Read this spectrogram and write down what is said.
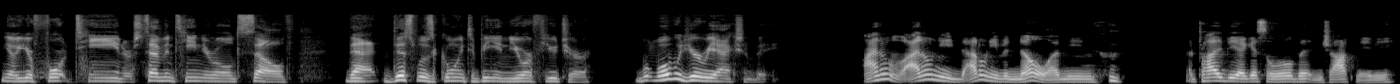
you know, your 14 or 17 year old self that this was going to be in your future, what would your reaction be? I don't, I don't need, I don't even know. I mean, I'd probably be, I guess, a little bit in shock, maybe.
